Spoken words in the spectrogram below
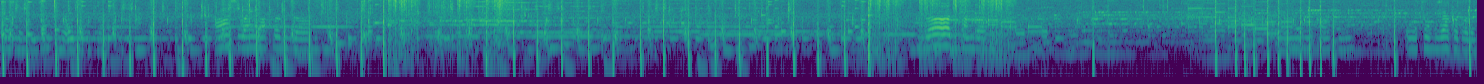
Taş toplayacağım ve ocak yapacağım. Aa slime atladı da. Daha bir tane daha. Evet çok güzel kapadım.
